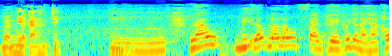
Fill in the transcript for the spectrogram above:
เหมือนมีอาการทางจิต อืมอืม แล้วมีแล้วแล้วแล้วแฟนเพลงเขายังไงฮะเขา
